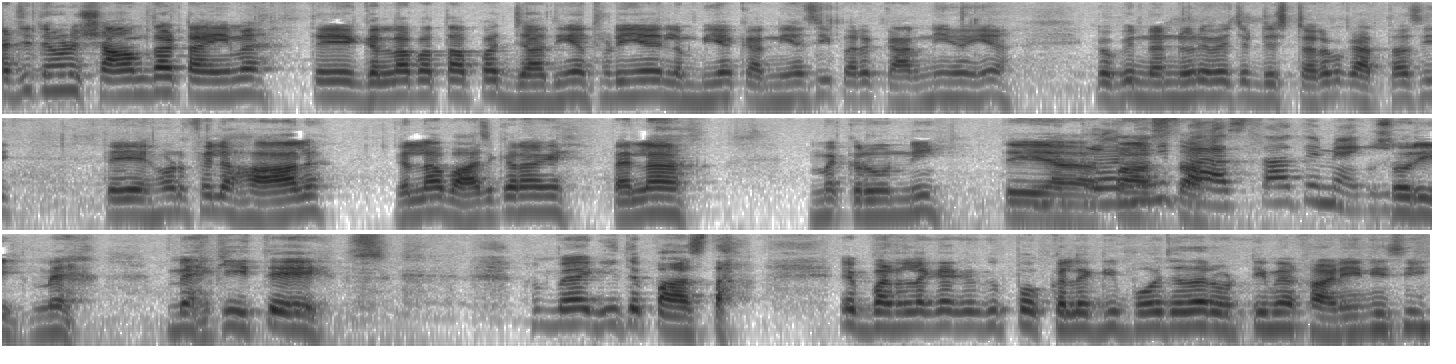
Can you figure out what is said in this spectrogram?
ਅੱਜ ਤੇ ਹੁਣ ਸ਼ਾਮ ਦਾ ਟਾਈਮ ਹੈ ਤੇ ਗੱਲਾਂ ਬਾਤਾਂ ਆਪਾਂ ਜਿਆਦੀਆਂ ਥੋੜੀਆਂ ਲੰਬੀਆਂ ਕਰਨੀਆਂ ਸੀ ਪਰ ਕਰਨੀ ਹੋਈਆਂ ਕਿਉਂਕਿ ਨੰਨੂ ਨੇ ਵਿੱਚ ਡਿਸਟਰਬ ਕਰਤਾ ਸੀ। ਤੇ ਹੁਣ ਫਿਲਹਾਲ ਗੱਲਾਂ ਬਾਅਦ ਕਰਾਂਗੇ। ਪਹਿਲਾਂ ਮੈਕਰੋਨੀ ਤੇ ਆ, ਮੈਕਰੋਨੀ ਪਾਸਤਾ। ਪਾਸਤਾ ਤੇ ਮੈਗੀ। ਸੌਰੀ ਮੈਂ ਮੈਗੀ ਤੇ ਮੈਗੀ ਤੇ ਪਾਸਤਾ। ਇਹ ਬਣ ਲੱਗਾ ਕਿਉਂਕਿ ਭੁੱਖ ਲੱਗੀ ਬਹੁਤ ਜ਼ਿਆਦਾ ਰੋਟੀ ਮੈਂ ਖਾਣੀ ਨਹੀਂ ਸੀ।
